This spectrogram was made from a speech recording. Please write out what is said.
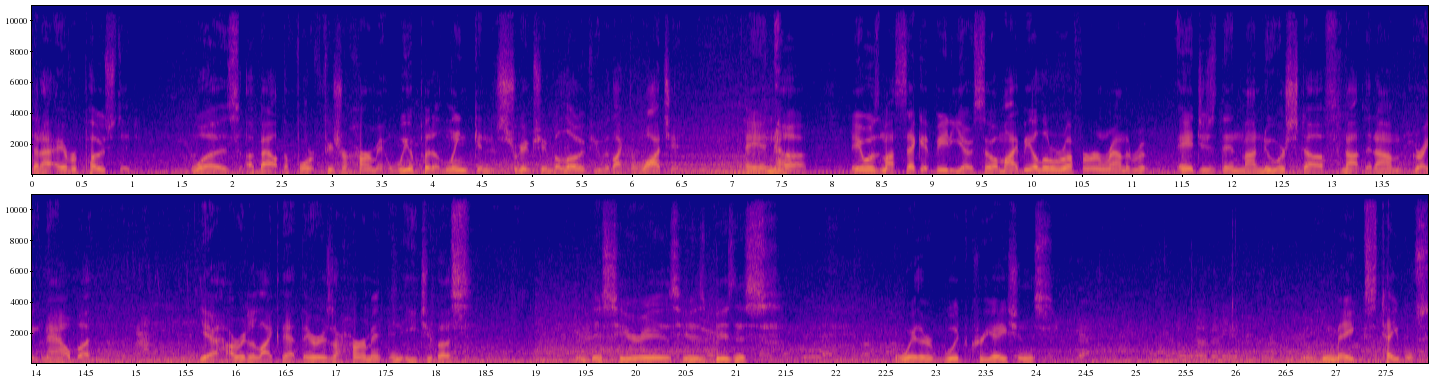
that I ever posted was about the Fort Fisher Hermit. We'll put a link in the description below if you would like to watch it. And uh, it was my second video, so it might be a little rougher around the edges than my newer stuff. Not that I'm great now, but yeah, I really like that. There is a hermit in each of us. And this here is his business, Weatherwood Creations. He makes tables.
